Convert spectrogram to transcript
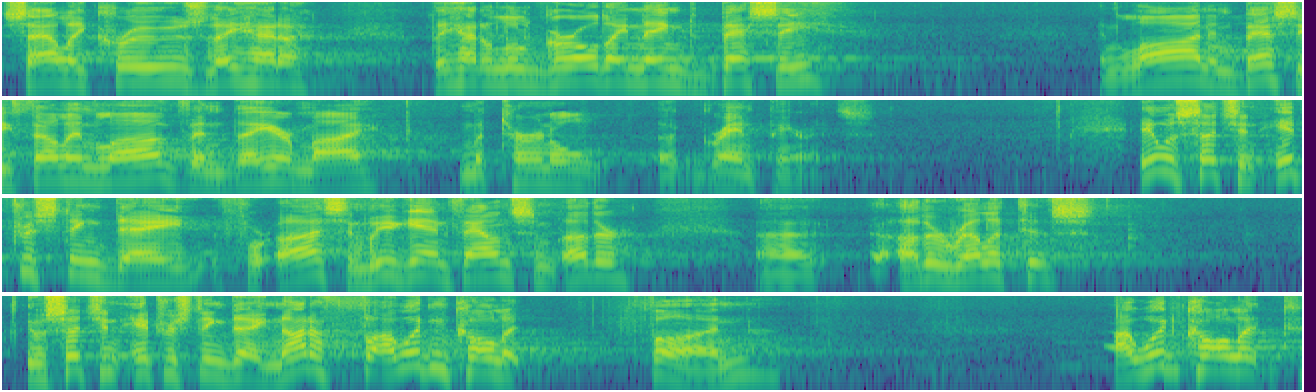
Sally Cruz, they had a, they had a little girl they named Bessie. And Lon and Bessie fell in love, and they are my maternal uh, grandparents. It was such an interesting day for us, and we again found some other, uh, other relatives. It was such an interesting day. Not a, I wouldn't call it fun. I would call it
